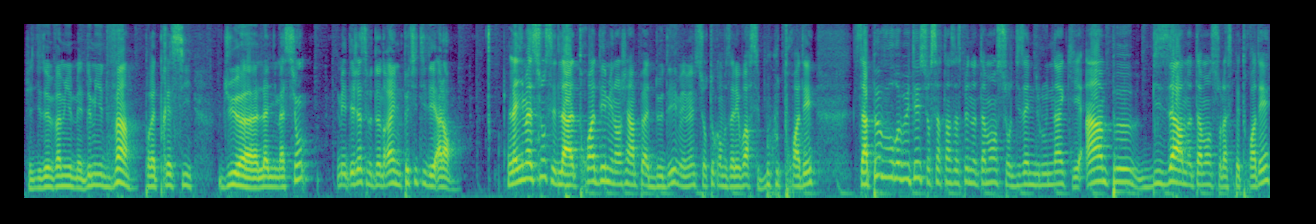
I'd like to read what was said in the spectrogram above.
j'ai dit 20 minutes, mais 2 minutes 20 pour être précis, du euh, l'animation. Mais déjà, ça vous donnera une petite idée. Alors, l'animation, c'est de la 3D mélangée un peu à 2D, mais même surtout quand vous allez voir, c'est beaucoup de 3D. Ça peut vous rebuter sur certains aspects, notamment sur le design de Luna qui est un peu bizarre, notamment sur l'aspect 3D.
